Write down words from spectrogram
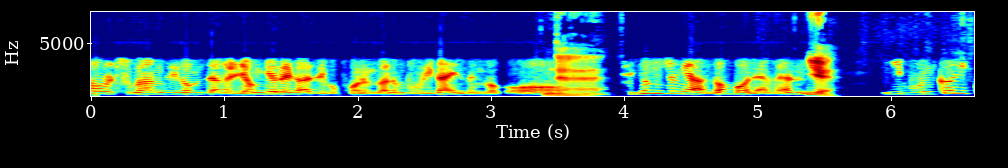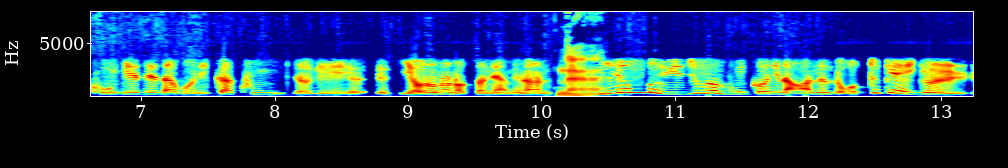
서울중앙지검장을 연결해 가지고 보는 거는 무리가 있는 거고. 네. 지금 중요한 건 뭐냐면 예. 이 문건이 공개되다 보니까 군 저기 여론은 어떠냐면은 네. 이 정도 위중한 문건이 나왔는데 어떻게 이걸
